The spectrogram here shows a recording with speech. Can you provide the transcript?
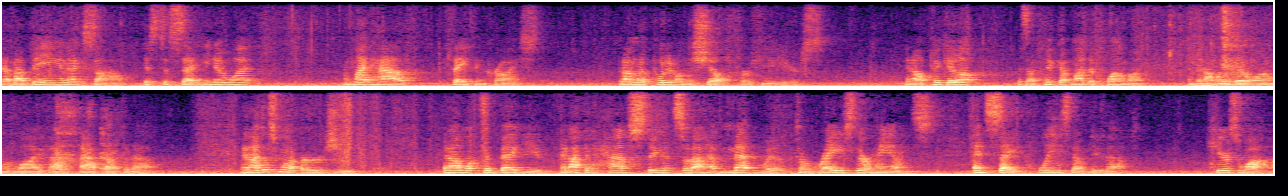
that by being in exile is to say, you know what? I might have faith in Christ, but I'm going to put it on the shelf for a few years. And I'll pick it up as I pick up my diploma, and then I'm going to go on with life after that. And I just want to urge you, and I want to beg you, and I can have students that I have met with to raise their hands and say, please don't do that. Here's why.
